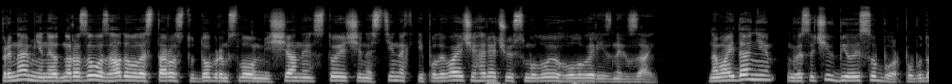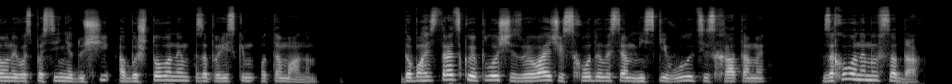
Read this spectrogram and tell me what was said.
Принаймні неодноразово згадували старосту добрим словом міщани, стоячи на стінах і поливаючи гарячою смолою голови різних зайд. На майдані височив Білий собор, побудований во спасіння душі, аби запорізьким отаманом. До магістратської площі, звиваючись, сходилися міські вулиці з хатами, захованими в садах.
